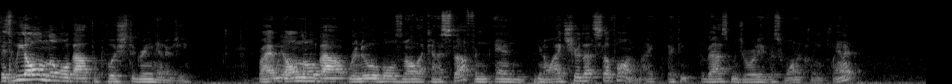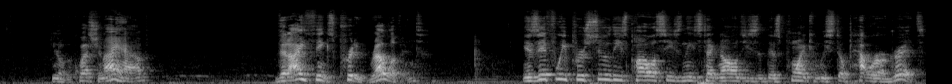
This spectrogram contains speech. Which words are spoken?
is we all know about the push to green energy, right? We all know about renewables and all that kind of stuff. And, and you know, I cheer that stuff on. I, I think the vast majority of us want a clean planet. You know, the question I have that I think is pretty relevant is if we pursue these policies and these technologies at this point, can we still power our grids?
